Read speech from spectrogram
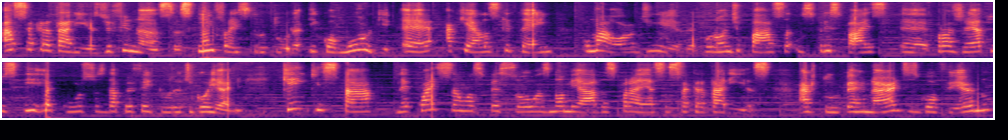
As secretarias de Finanças, Infraestrutura e Comurg é aquelas que têm o maior dinheiro, é por onde passa os principais é, projetos e recursos da Prefeitura de Goiânia. Quem que está, né, quais são as pessoas nomeadas para essas secretarias? Arthur Bernardes, Governo,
